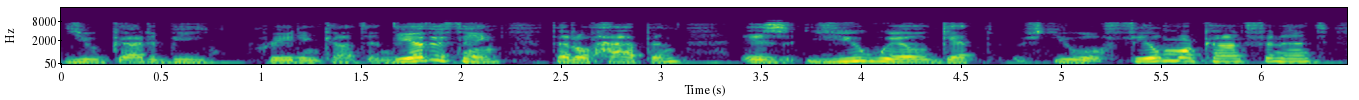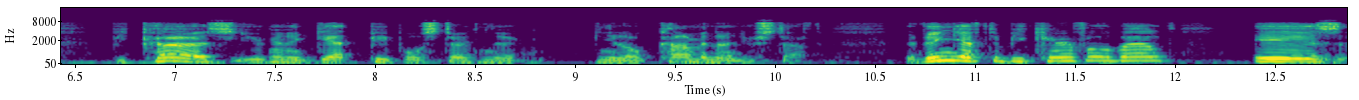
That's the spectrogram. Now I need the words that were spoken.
you got to be creating content. The other thing that'll happen is you will get you will feel more confident because you're going to get people starting to you know comment on your stuff. The thing you have to be careful about is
